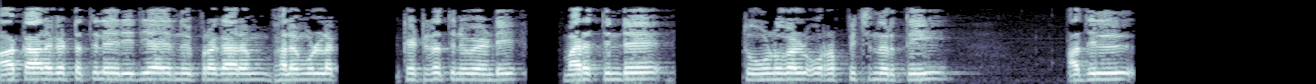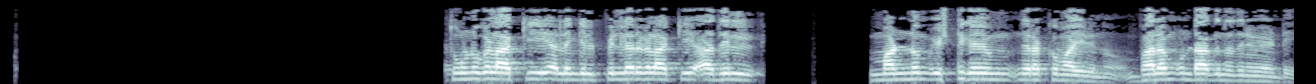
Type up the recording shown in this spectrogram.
ആ കാലഘട്ടത്തിലെ രീതിയായിരുന്നു ഇപ്രകാരം ഫലമുള്ള കെട്ടിടത്തിനു വേണ്ടി മരത്തിന്റെ തൂണുകൾ ഉറപ്പിച്ചു നിർത്തി അതിൽ തൂണുകളാക്കി അല്ലെങ്കിൽ പില്ലറുകളാക്കി അതിൽ മണ്ണും ഇഷ്ടികയും നിറക്കുമായിരുന്നു ഫലം ഉണ്ടാകുന്നതിനു വേണ്ടി.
